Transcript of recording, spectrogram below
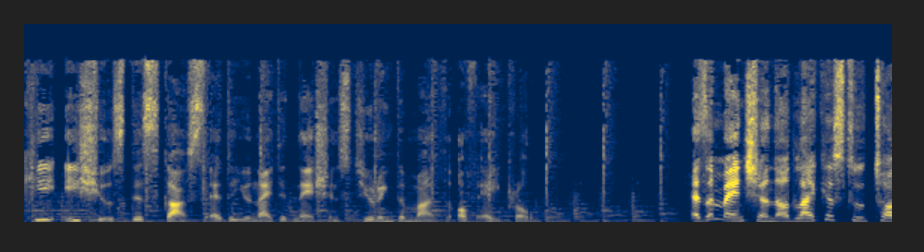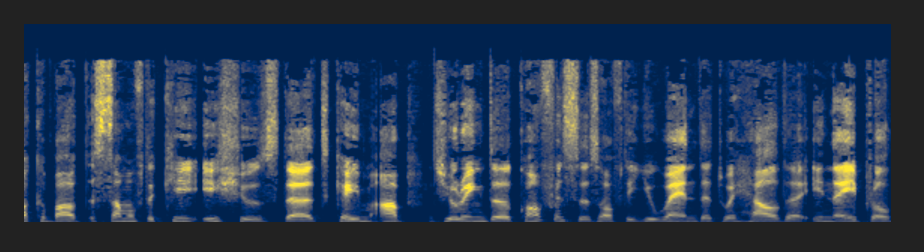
key issues discussed at the United Nations during the month of April. As I mentioned, I'd like us to talk about some of the key issues that came up during the conferences of the UN that were held uh, in April.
